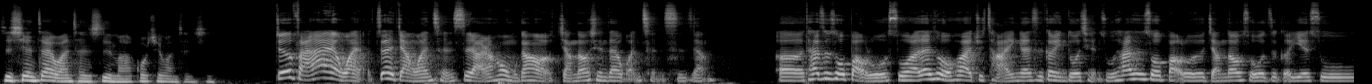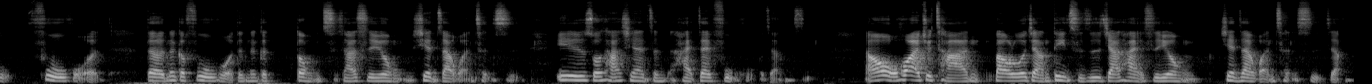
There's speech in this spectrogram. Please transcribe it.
是现在完成式吗？过去完成式？就是反正在完在讲完成式啦。然后我们刚好讲到现在完成式这样。呃，他是说保罗说啊，但是我后来去查，应该是哥林多前书。他是说保罗有讲到说，这个耶稣复活的那个复活的那个动词，他是用现在完成时，意思是说他现在真的还在复活这样子。然后我后来去查保罗讲钉十字架，他也是用现在完成时这样。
